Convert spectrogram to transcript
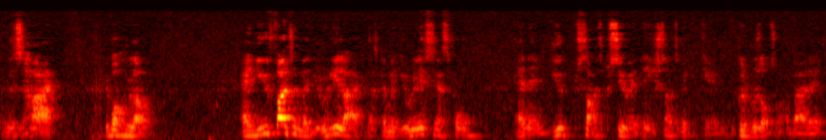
and this is high. You're both low, and you find something that you really like that's gonna make you really successful, and then you start to pursue it, and you start to make good results about it,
